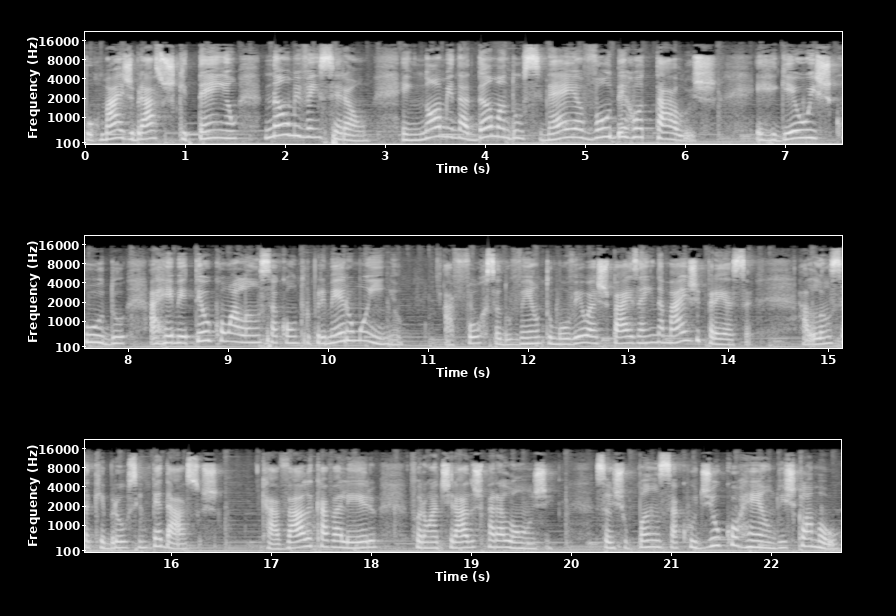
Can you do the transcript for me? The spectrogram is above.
Por mais braços que tenham, não me vencerão. Em nome da dama Dulcineia, vou derrotá-los. Ergueu o escudo, arremeteu com a lança contra o primeiro moinho. A força do vento moveu as pás ainda mais depressa. A lança quebrou-se em pedaços. Cavalo e cavaleiro foram atirados para longe. Sancho Panza acudiu correndo e exclamou:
